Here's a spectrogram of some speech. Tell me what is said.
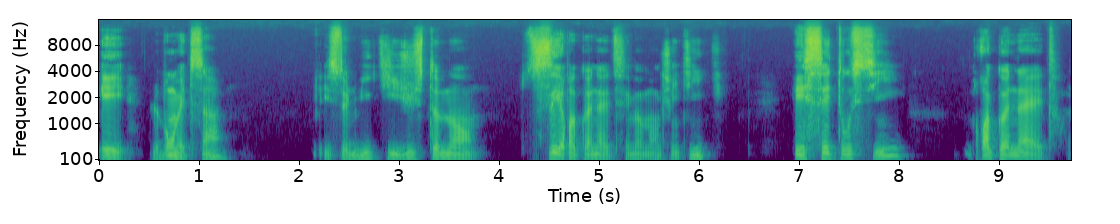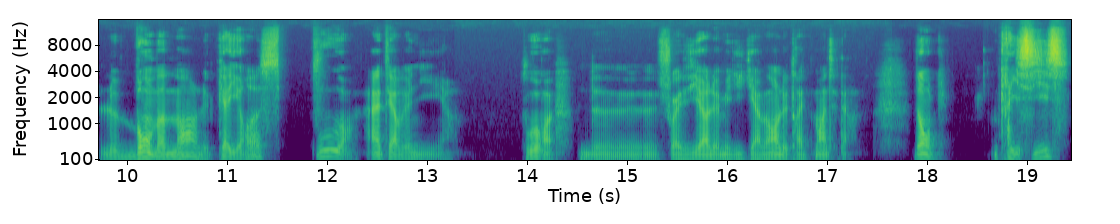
Et le bon médecin est celui qui justement sait reconnaître ces moments critiques et sait aussi reconnaître le bon moment, le kairos, pour intervenir, pour de choisir le médicament, le traitement, etc. Donc, crisis,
